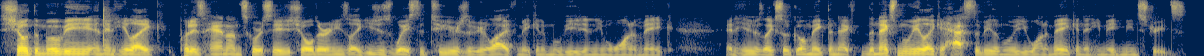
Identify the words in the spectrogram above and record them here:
showed the movie and then he like put his hand on Scorsese's shoulder and he's like, "You just wasted two years of your life making a movie you didn't even want to make." And he was like, "So go make the next the next movie. Like it has to be the movie you want to make." And then he made Mean Streets.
